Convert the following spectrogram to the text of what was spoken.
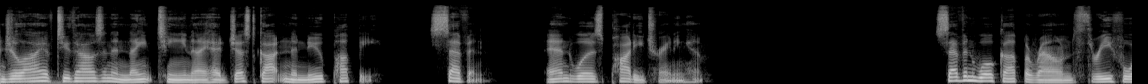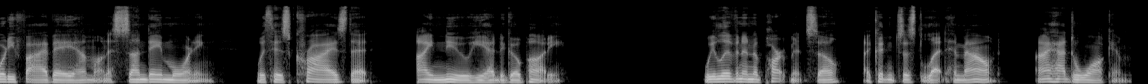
In July of 2019, I had just gotten a new puppy, Seven, and was potty training him. Seven woke up around 3:45 a.m. on a Sunday morning with his cries that I knew he had to go potty. We live in an apartment, so I couldn't just let him out. I had to walk him.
